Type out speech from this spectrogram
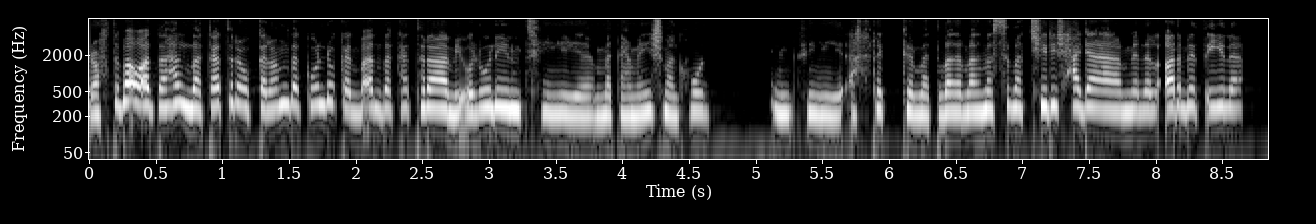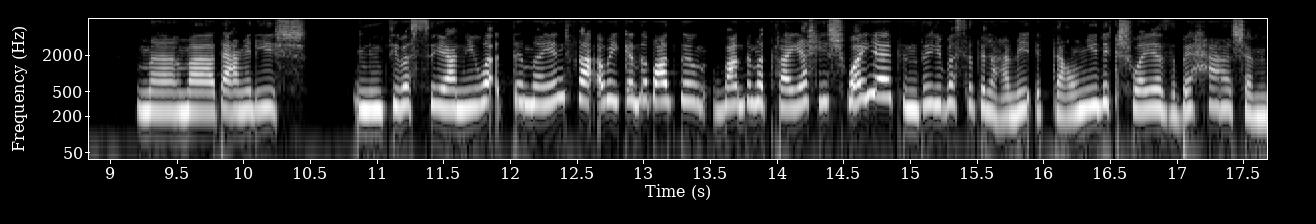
رحت بقى وقتها الدكاترة والكلام ده كله كان بقى الدكاترة بيقولوا لي أنتي ما تعمليش مجهود. انتي آخرك ما بس ما تشيليش حاجة من الأرض تقيلة. ما ما تعمليش. انتي بس يعني وقت ما ينفع قوي كده بعد بعد ما تريحي شوية تنزلي بس تلعبي تعومي لك شوية سباحة عشان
